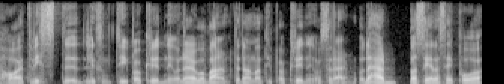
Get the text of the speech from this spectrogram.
ha ett visst liksom, typ av kryddning och när det var varmt en annan typ av kryddning och sådär. Och det här baserar sig på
